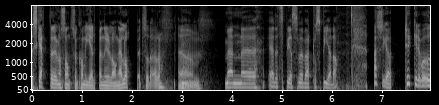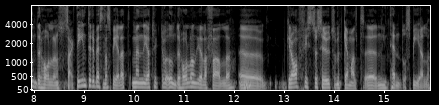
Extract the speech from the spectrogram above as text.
skatter eller något sånt som kommer hjälpa en i det långa loppet. Sådär. Mm. Um, Men eh, är det ett spel som är värt att spela? Alltså jag tycker det var underhållande som sagt. Det är inte det bästa mm. spelet, men jag tyckte det var underhållande i alla fall. Mm. Uh, grafiskt så ser det ut som ett gammalt uh, Nintendo-spel.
